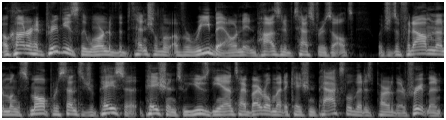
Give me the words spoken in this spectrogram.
O'Connor had previously warned of the potential of a rebound in positive test results, which is a phenomenon among a small percentage of patient, patients who use the antiviral medication Paxlovid as part of their treatment.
